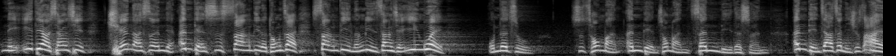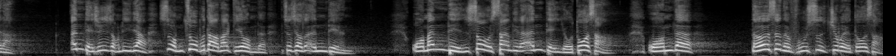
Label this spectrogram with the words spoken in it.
你一定要相信，全然是恩典。恩典是上帝的同在，上帝能力的彰显。因为我们的主是充满恩典、充满真理的神。恩典加真理就是爱了。恩典就是一种力量，是我们做不到，他给我们的，就叫做恩典。我们领受上帝的恩典有多少，我们的得胜的服侍就会有多少。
